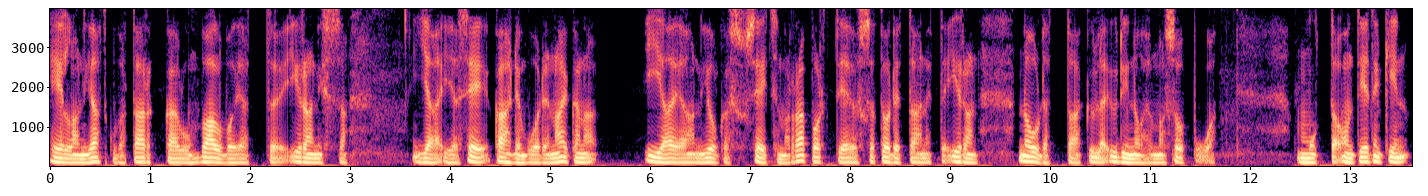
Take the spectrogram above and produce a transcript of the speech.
Heillä on jatkuva tarkkailu, valvojat Iranissa ja, ja se kahden vuoden aikana IAEA e on julkaissut seitsemän raporttia, jossa todetaan, että Iran noudattaa kyllä ydinohjelmasopua, mutta on tietenkin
